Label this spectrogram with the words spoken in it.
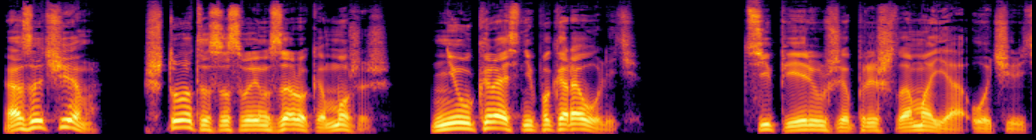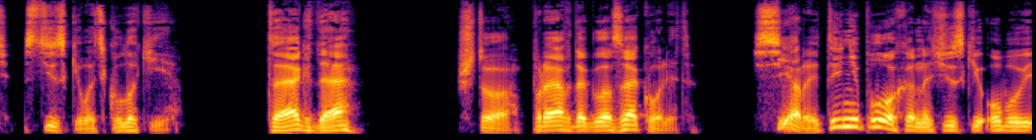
«А зачем? Что ты со своим зароком можешь? Не украсть, не покараулить». Теперь уже пришла моя очередь стискивать кулаки. «Так, да?» «Что, правда глаза колет?» «Серый, ты неплохо на чистке обуви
